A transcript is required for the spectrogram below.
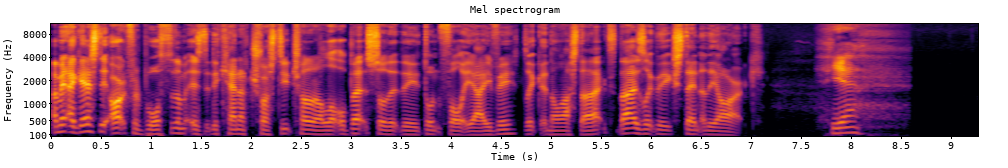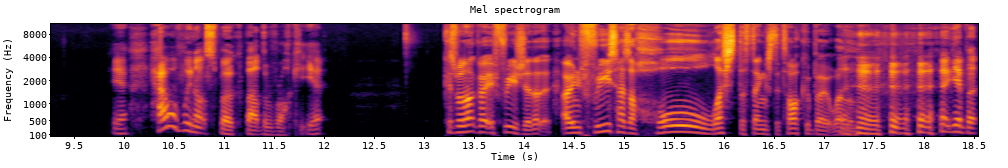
I mean, I guess the arc for both of them is that they kind of trust each other a little bit so that they don't fall to Ivy like in the last act. That is like the extent of the arc. Yeah, yeah. How have we not spoke about the rocket yet? Because we're not going to Freeze yet. I mean, Freeze has a whole list of things to talk about with him. yeah, but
